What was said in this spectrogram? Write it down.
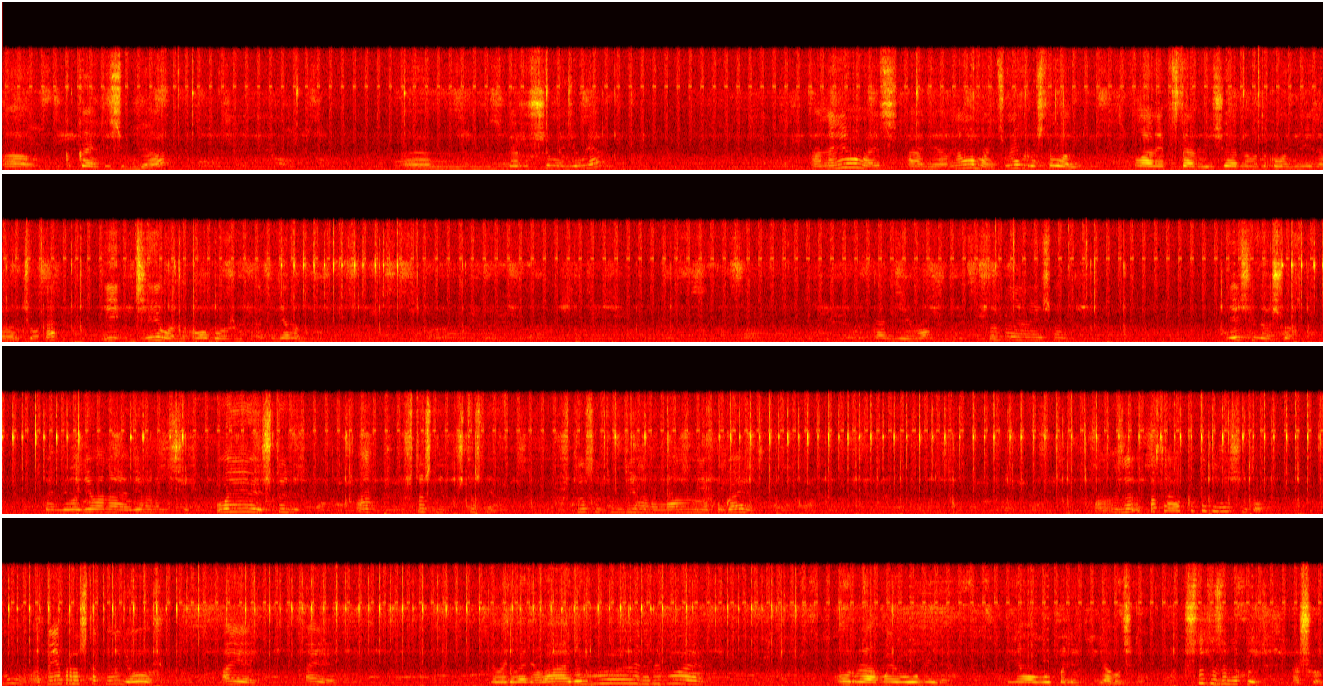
А, какая-то земля. Эм, нарушимая земля? Она не ломается. А, не, она ломается. У меня просто лаги. Ладно, я поставлю еще одного такого невидимого чувака. И демон. О боже, это демон. Там демон. Что ты на меня смотришь? Я сюда шел. Там белого демона, демона несет. Ой-ой-ой, что это? Он, что с ним? Что с ним? Что с этим демоном? Он меня пугает. Поставил какую-то защиту. От меня просто так не уйдешь. Ай-яй, ай-яй. Давай, давай, давай, давай, добиваем. Ура, мы его убили. Из него выпали яблочки. Что ты за мной ходишь? Ашот.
